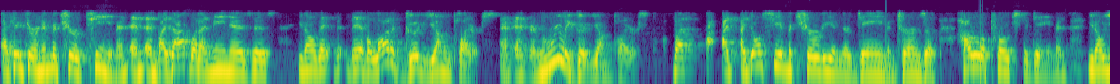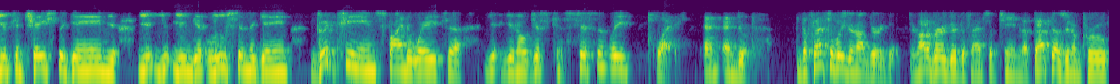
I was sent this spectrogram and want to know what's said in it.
I think they're an immature team, and, and, and by that what I mean is is you know they they have a lot of good young players and, and, and really good young players, but I, I don't see a maturity in their game in terms of how to approach the game. And you know, you can chase the game, you you you, can get loose in the game. Good teams find a way to you, you know just consistently play and and do it. Defensively, they're not very good. They're not a very good defensive team. And if that doesn't improve,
